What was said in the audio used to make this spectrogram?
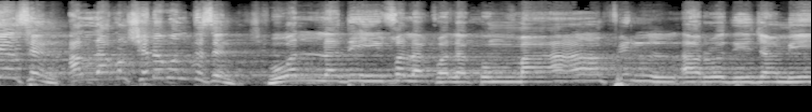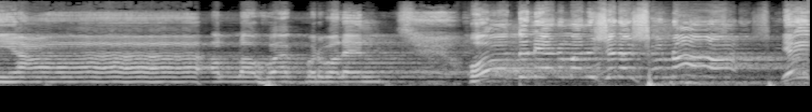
দিয়েছেন? আল্লাহ এখন সেটা বলতেছেন আল্লাহু বলেন, ও শোনো এই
